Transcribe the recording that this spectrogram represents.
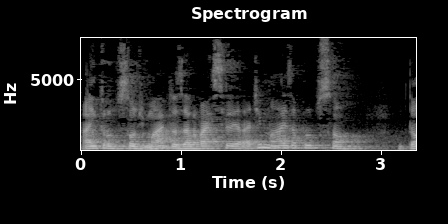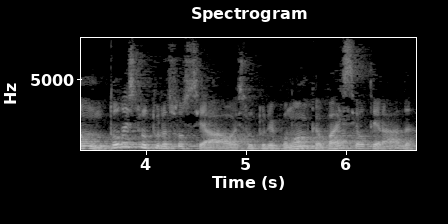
A introdução de máquinas ela vai acelerar demais a produção. Então, toda a estrutura social, a estrutura econômica vai ser alterada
